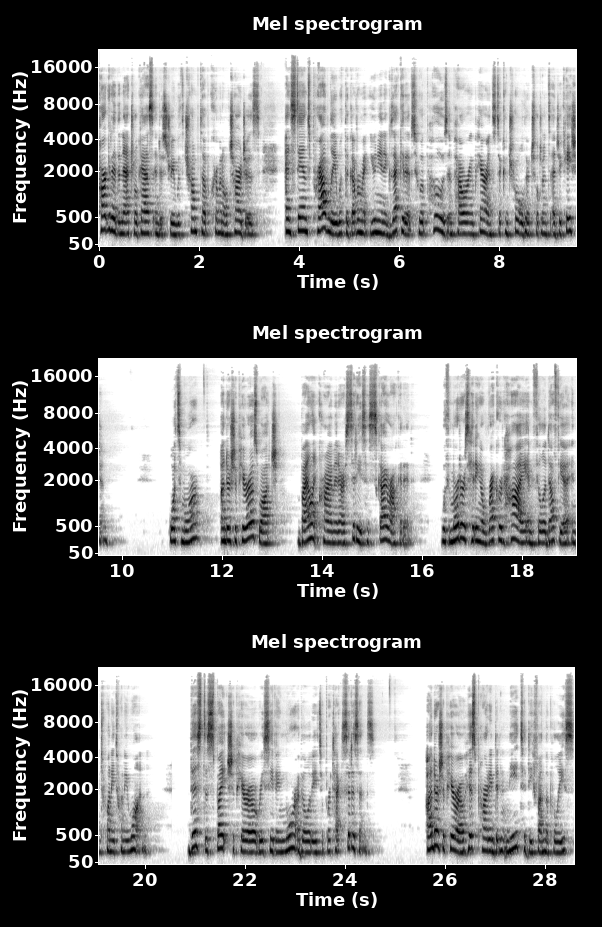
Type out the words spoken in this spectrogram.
targeted the natural gas industry with trumped up criminal charges, and stands proudly with the government union executives who oppose empowering parents to control their children's education. What's more, under Shapiro's watch, violent crime in our cities has skyrocketed, with murders hitting a record high in Philadelphia in 2021. This despite Shapiro receiving more ability to protect citizens. Under Shapiro, his party didn't need to defund the police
